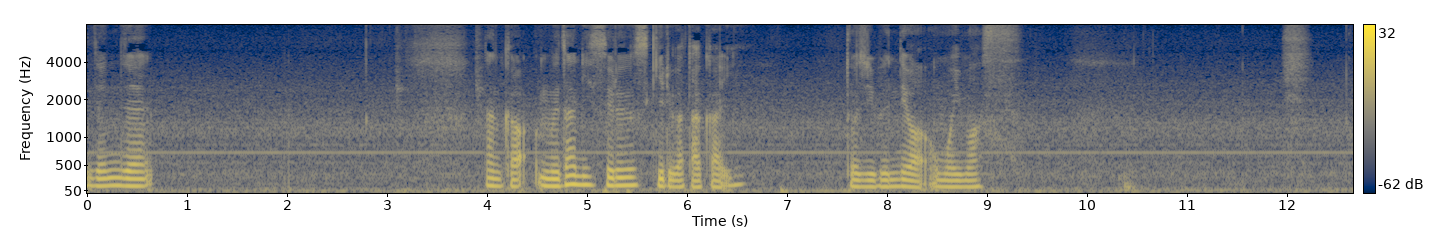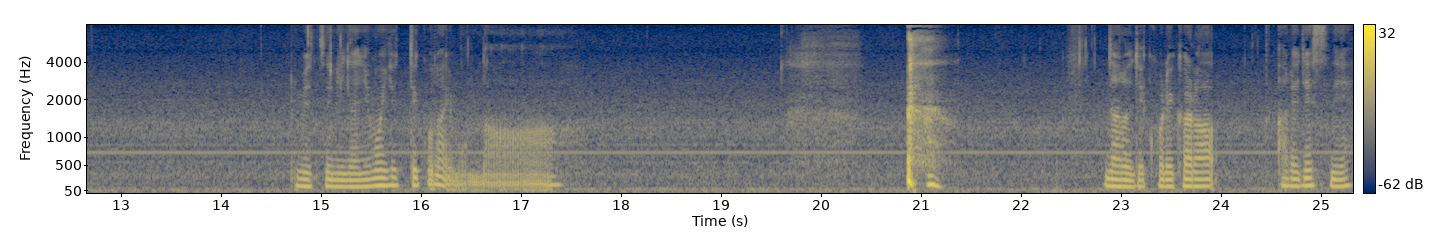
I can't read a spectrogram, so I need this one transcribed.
全然なんか無駄にするスキルが高いと自分では思います。別に何も言ってこないもんな。なのでこれからあれですね。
